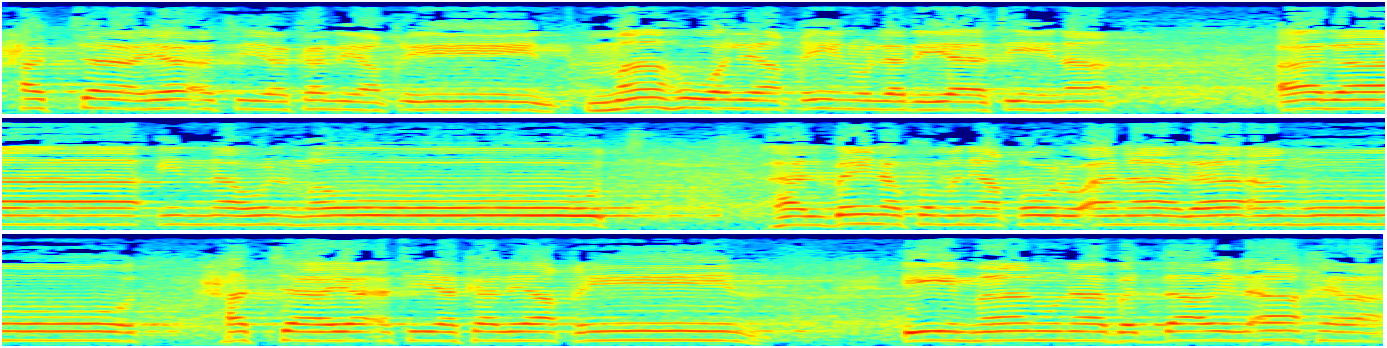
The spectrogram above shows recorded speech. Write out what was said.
حتى يأتيك اليقين. ما هو اليقين الذي يأتينا؟ ألا إنه الموت. هل بينكم من يقول أنا لا أموت حتى يأتيك اليقين؟ إيماننا بالدار الآخرة.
